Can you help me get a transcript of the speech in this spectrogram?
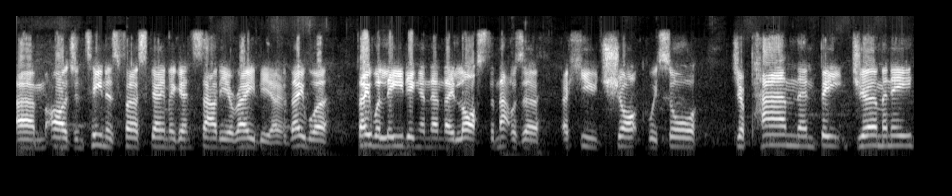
um, Argentina's first game against Saudi Arabia. They were they were leading and then they lost, and that was a, a huge shock. We saw Japan then beat Germany,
